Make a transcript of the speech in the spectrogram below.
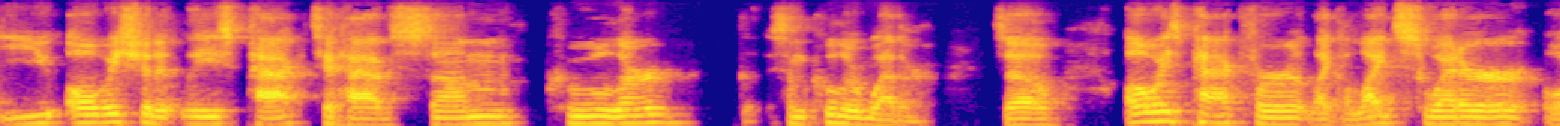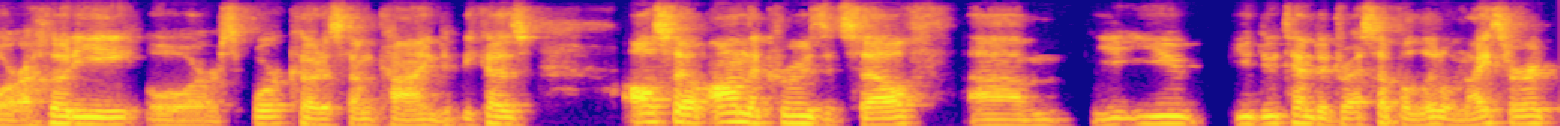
you always should at least pack to have some cooler some cooler weather. So always pack for like a light sweater or a hoodie or sport coat of some kind because also on the cruise itself um, you, you, you do tend to dress up a little nicer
